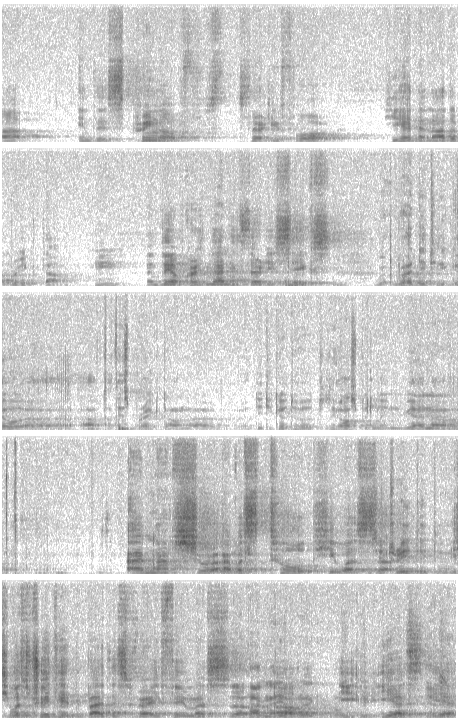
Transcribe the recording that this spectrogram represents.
Uh, in the spring of 34, he had another breakdown. Mm. And then, of course, in 1936, Where, where did he go uh, after this breakdown? Uh, did he go to, to the hospital in Vienna? Or I'm not sure. I was told he was. was he uh, treated? or he was by treated by this very famous. Uh, Wagner uh, Jauregg? y- yes, Yes. yes,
